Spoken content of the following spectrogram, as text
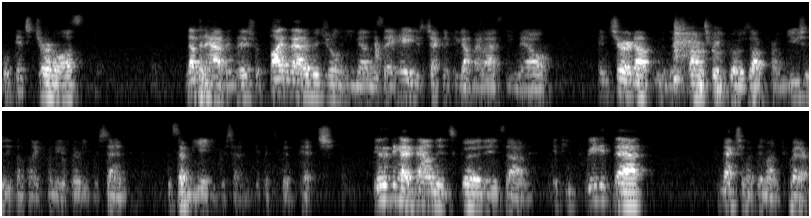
for pitch journalists, nothing happens. They just reply to that original email and they say, hey, just checking if you got my last email. And sure enough, you know, the response rate goes up from usually something like 20 to 30 percent to 70, 80 percent if it's a good pitch. The other thing I found is good is um, if you created that connection with them on Twitter,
